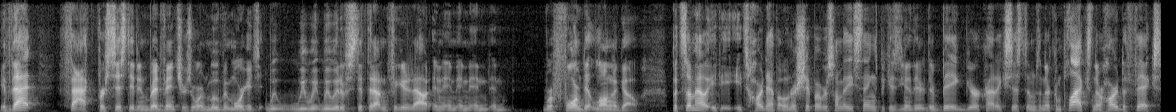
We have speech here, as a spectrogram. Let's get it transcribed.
if that fact persisted in Red Ventures or in Movement Mortgage, we, we, we would have sniffed it out and figured it out and, and, and, and reformed it long ago. But somehow it, it- it's hard to have ownership over some of these things because you know they're, they're big bureaucratic systems and they're complex and they're hard to fix.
